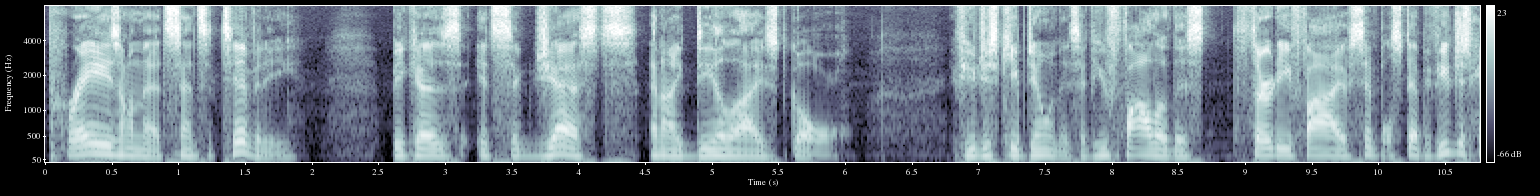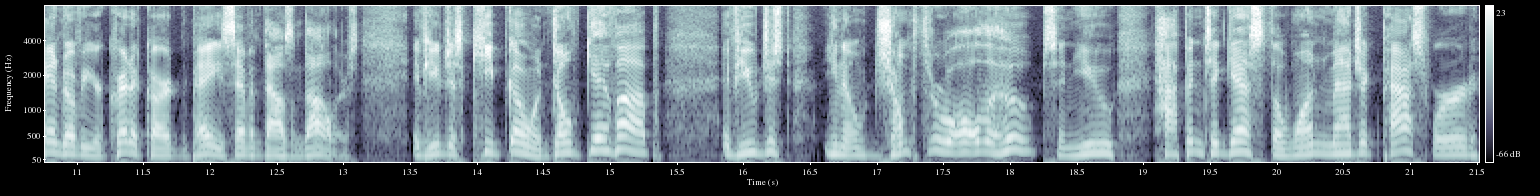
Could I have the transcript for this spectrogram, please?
preys on that sensitivity because it suggests an idealized goal if you just keep doing this, if you follow this 35 simple step, if you just hand over your credit card and pay $7,000, if you just keep going, don't give up, if you just, you know, jump through all the hoops and you happen to guess the one magic password,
